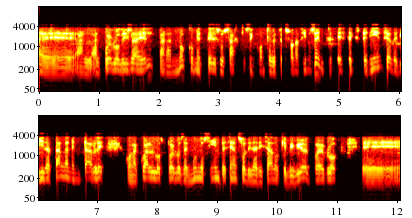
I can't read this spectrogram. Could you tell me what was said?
eh, al, pueblo de Israel para no cometer esos actos en contra de personas inocentes. Esta experiencia de vida tan lamentable con la cual los pueblos del mundo siempre se han solidarizado, que vivió el pueblo eh,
